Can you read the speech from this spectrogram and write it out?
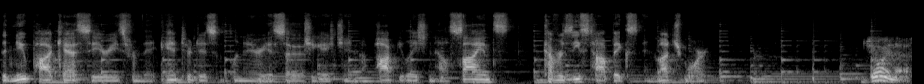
the new podcast series from the Interdisciplinary Association of Population Health Science, covers these topics and much more. Join us.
